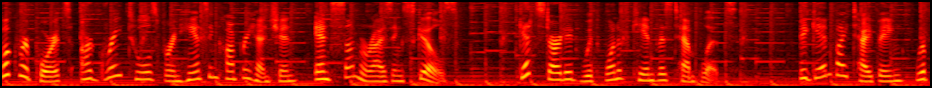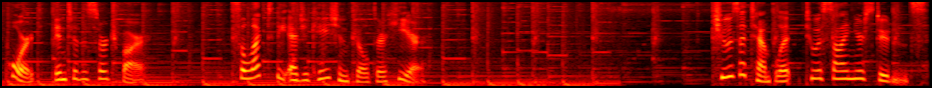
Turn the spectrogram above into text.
Book reports are great tools for enhancing comprehension and summarizing skills. Get started with one of Canva's templates. Begin by typing Report into the search bar. Select the Education filter here. Choose a template to assign your students.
